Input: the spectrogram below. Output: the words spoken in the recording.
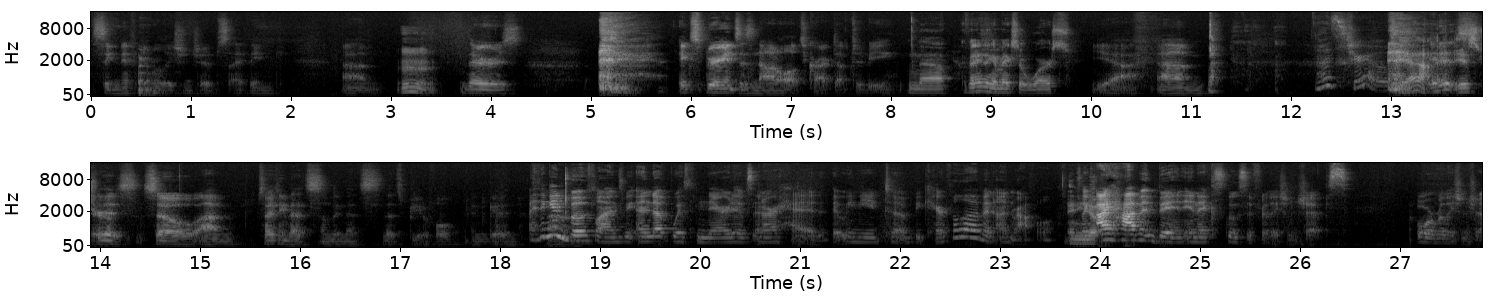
significant relationships, I think um, Mm. there's experience is not all it's cracked up to be. No. If anything, it makes it worse. Yeah. Um, That's true. Yeah, it it is. is true. It is. So, um, so I think that's something that's that's beautiful and good. I think in Um, both lines we end up with narratives in our head that we need to be careful of and unravel. And like know- I haven't been in exclusive relationships or relationship.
